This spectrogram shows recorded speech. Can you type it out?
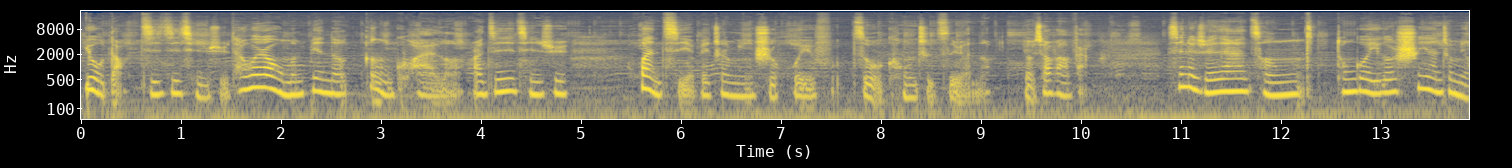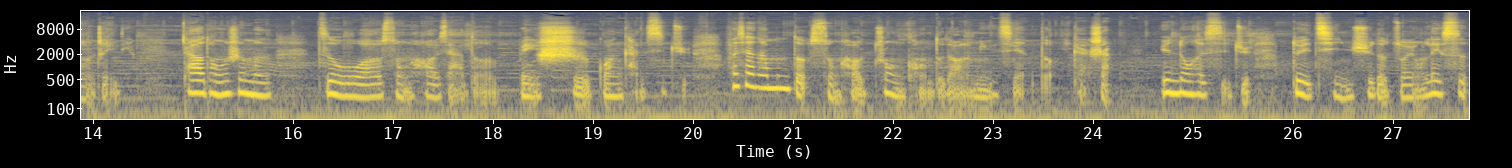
诱导积极情绪，它会让我们变得更快乐，而积极情绪唤起也被证明是恢复自我控制资源的有效方法。心理学家曾通过一个试验证明了这一点，他和同事们。自我损耗下的被试观看喜剧，发现他们的损耗状况得到了明显的改善。运动和喜剧对情绪的作用类似，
